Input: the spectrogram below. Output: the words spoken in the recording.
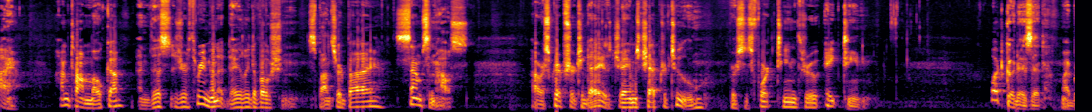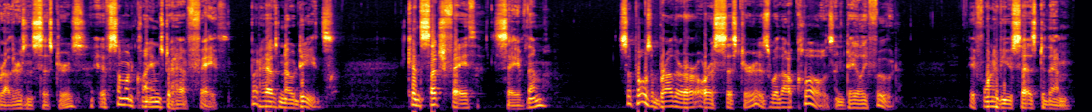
Hi, I'm Tom Mocha, and this is your three minute daily devotion, sponsored by Samson House. Our scripture today is James chapter 2, verses 14 through 18. What good is it, my brothers and sisters, if someone claims to have faith but has no deeds? Can such faith save them? Suppose a brother or a sister is without clothes and daily food. If one of you says to them,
